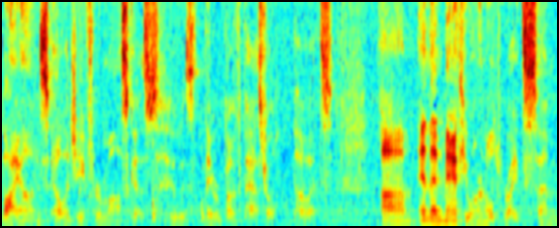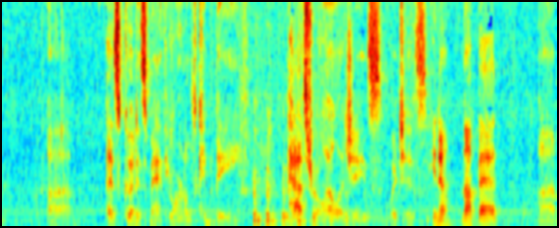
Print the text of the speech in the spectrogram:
Bion's elegy for Moschus, who was they were both pastoral poets. And then Matthew Arnold writes some as good as Matthew Arnold can be pastoral elegies, which is you know not bad, um,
